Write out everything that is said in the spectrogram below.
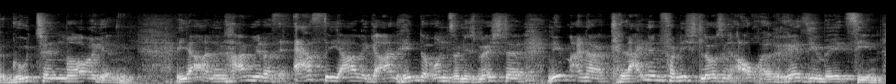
Guten Morgen. Ja, nun haben wir das erste Jahr vegan hinter uns und ich möchte neben einer kleinen Vernichtlosung auch Resümee ziehen,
